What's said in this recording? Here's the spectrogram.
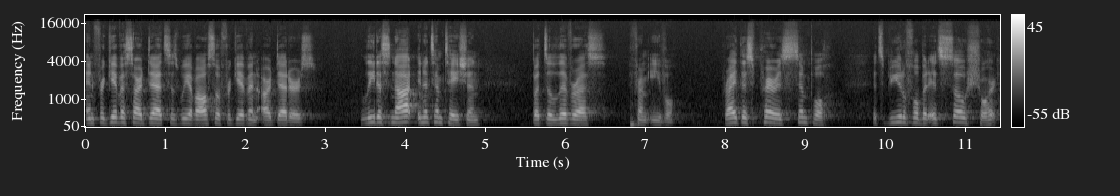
and forgive us our debts as we have also forgiven our debtors. Lead us not into temptation, but deliver us from evil. Right? This prayer is simple. It's beautiful, but it's so short.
